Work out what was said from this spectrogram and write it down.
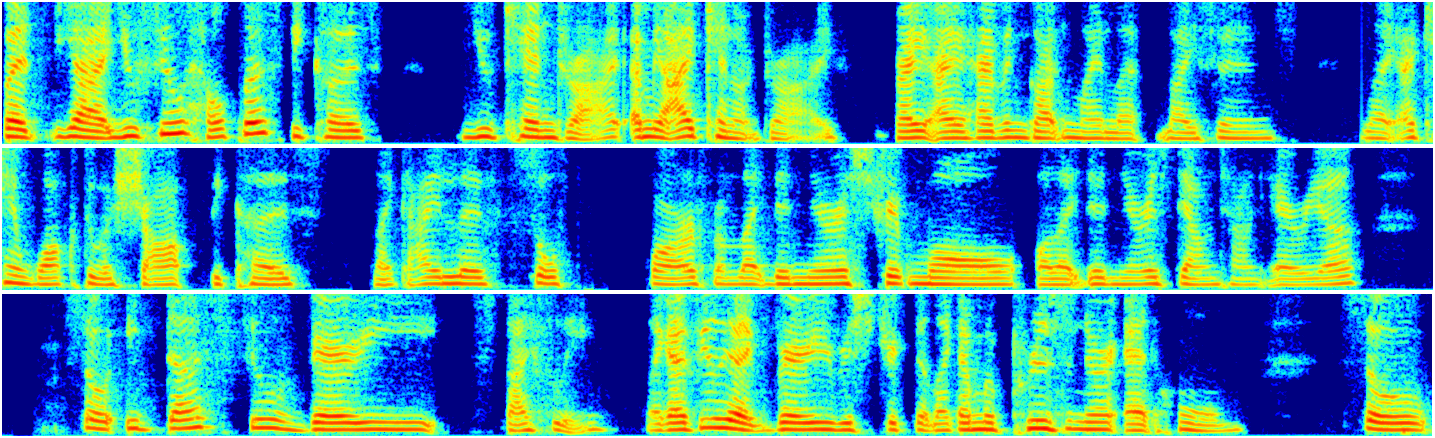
But yeah, you feel helpless because you can drive. I mean, I cannot drive, right? I haven't gotten my li- license. Like, I can't walk to a shop because, like, I live so far from like the nearest strip mall or like the nearest downtown area so it does feel very stifling like i feel like very restricted like i'm a prisoner at home so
